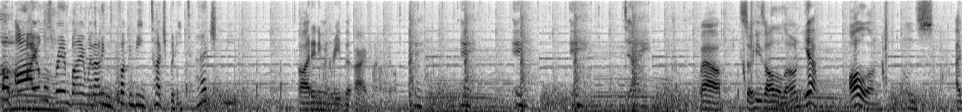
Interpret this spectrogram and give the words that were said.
Oh, I almost ran by him without even fucking being touched, but he touched me. Oh, I didn't even read the. All right, fine, I'll kill him. Eh, eh, eh, die. Wow. So he's all alone? Yeah, all alone. I,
